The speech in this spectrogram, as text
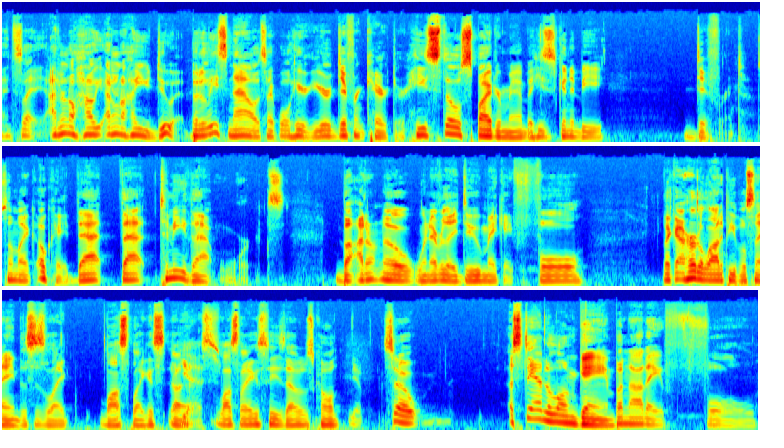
It's like I don't know how I don't know how you do it, but at least now it's like, well, here you're a different character. He's still Spider Man, but he's going to be different. So I'm like, okay, that that to me that works. But I don't know whenever they do make a full like I heard a lot of people saying this is like Lost Legacy uh, Yes. Lost Legacy is that what it's called? Yep. So a standalone game, but not a full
